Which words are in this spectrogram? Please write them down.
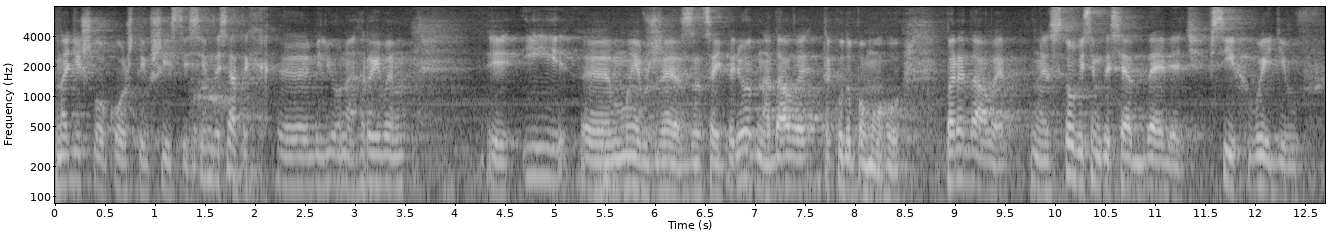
надійшло коштів 6,7 е, мільйона гривень. І, е, ми вже за цей період надали таку допомогу. Передали е, 189 всіх видів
